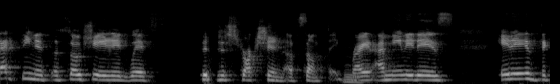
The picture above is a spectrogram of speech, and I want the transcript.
sexiness associated with the destruction of something, mm. right? I mean, it is it is the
